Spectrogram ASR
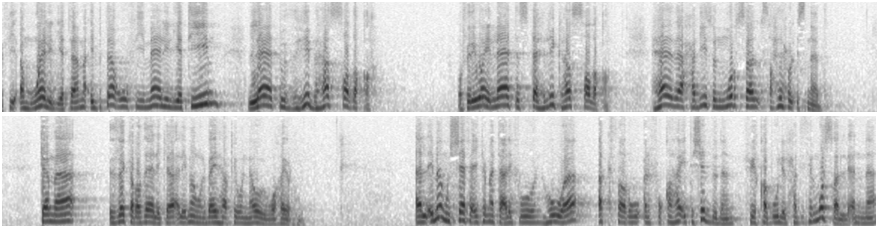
في أموال اليتامى ابتغوا في مال اليتيم لا تذهبها الصدقة. وفي رواية لا تستهلكها الصدقة. هذا حديث مرسل صحيح الإسناد. كما ذكر ذلك الإمام البيهقي والنووي وغيرهم. الإمام الشافعي كما تعرفون هو أكثر الفقهاء تشددا في قبول الحديث المرسل لأن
